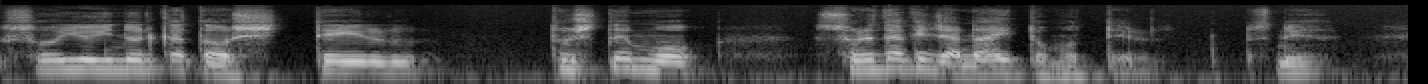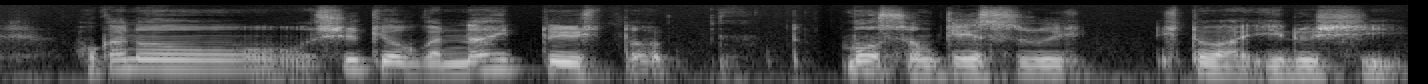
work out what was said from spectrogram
そういう祈り方を知っているとしてもそれだけじゃないと思っているんですね。他の宗教がないという人も尊敬する人はいるし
